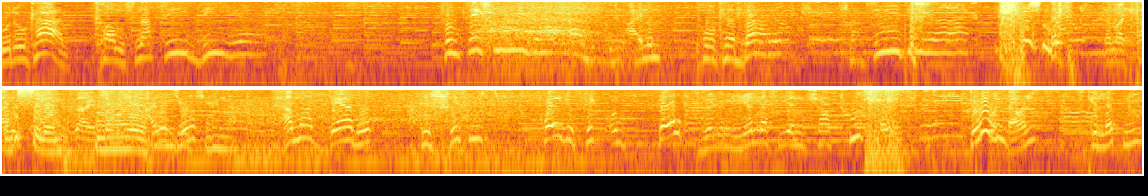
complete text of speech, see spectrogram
Budokan, komm, schnapp sie dir. 50 Schmuser alles in einem Pokéball. Schnapp sie dir. Sag mal, kann denn? sein? Lol. Alles so hammerderbe, geschissen, vollgefickt und doof sind im Hirn, dass sie ihren Chartouche-Face Dorian, Skeletten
